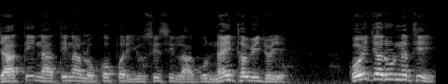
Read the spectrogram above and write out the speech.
જાતિ, નાતિના લોકો પર યુસીસી લાગુ નહીં થવી જોઈએ. કોઈ જરૂર નથી.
